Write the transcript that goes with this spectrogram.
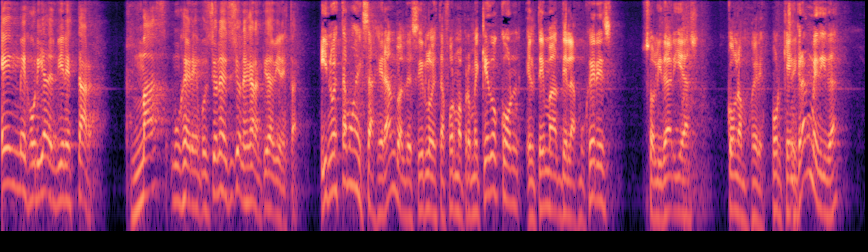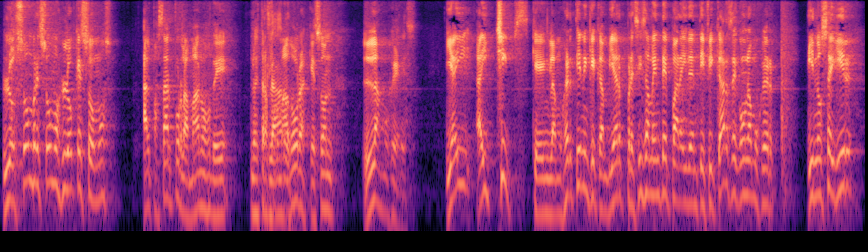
en mejoría del bienestar. Más mujeres en posiciones de decisión es garantía de bienestar. Y no estamos exagerando al decirlo de esta forma, pero me quedo con el tema de las mujeres solidarias con las mujeres, porque en gran medida los hombres somos lo que somos al pasar por las manos de nuestras Claro. formadoras, que son las mujeres. Y hay, hay chips que en la mujer tienen que cambiar precisamente para identificarse con la mujer y no seguir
